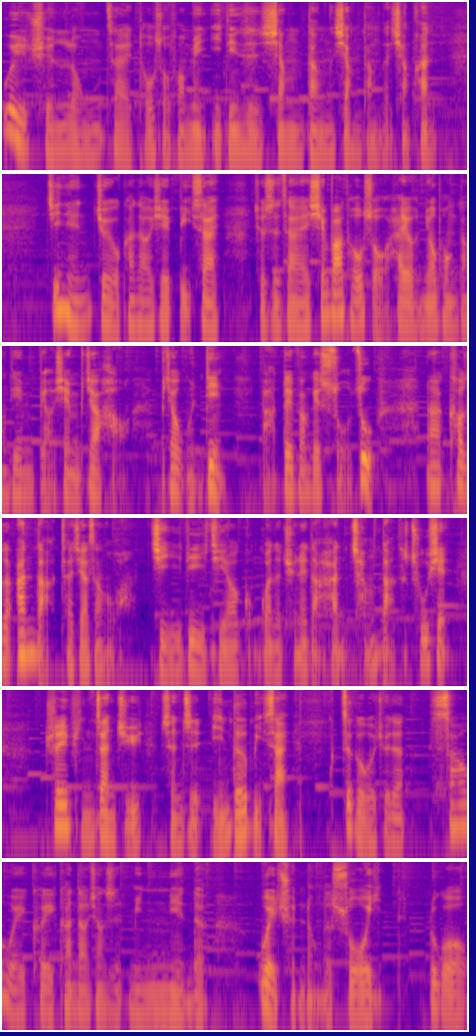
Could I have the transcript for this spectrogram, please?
魏全龙在投手方面一定是相当相当的强悍。今年就有看到一些比赛，就是在先发投手还有牛棚当天表现比较好，比较稳定，把对方给锁住。那靠着安打，再加上哇。极力极要拱冠的全垒打和长打的出现，追平战局，甚至赢得比赛，这个我觉得稍微可以看到像是明年的魏全龙的缩影。如果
